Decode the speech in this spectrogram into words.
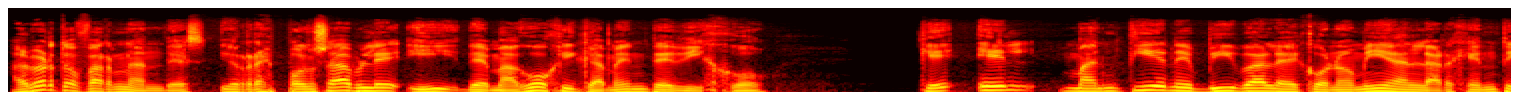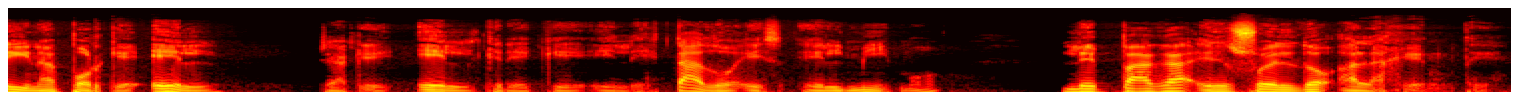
Alberto Fernández, irresponsable y demagógicamente dijo que él mantiene viva la economía en la Argentina porque él, ya que él cree que el Estado es él mismo, le paga el sueldo a la gente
